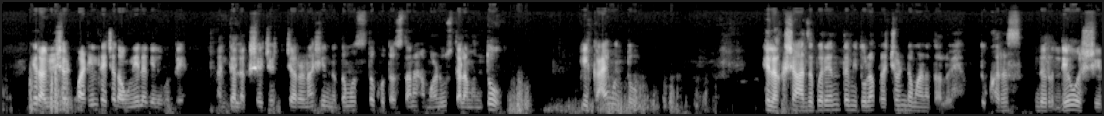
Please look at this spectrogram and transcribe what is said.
हे राजू शेठ पाटील त्याच्या दावणीला गेले होते. आणि त्या लक्षाच्या चरणाशी नतमस्तक होत असताना हा माणूस त्याला म्हणतो की काय म्हणतो? हे लक्ष आजपर्यंत मी तुला प्रचंड मानत आलोय. तू खरंच जर देव असशील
